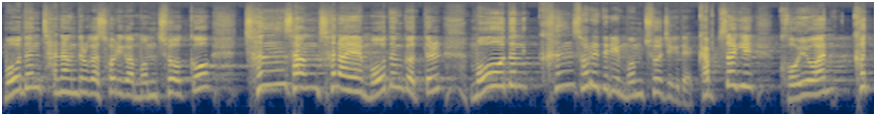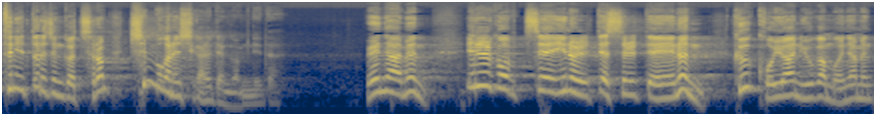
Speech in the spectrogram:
모든 찬양들과 소리가 멈추었고 천상천하의 모든 것들, 모든 큰 소리들이 멈추어지게 돼. 갑자기 고요한 커튼이 떨어진 것처럼 침묵하는 시간이 된 겁니다. 왜냐하면 일곱째 인을 뗐을 때에는 그 고요한 이유가 뭐냐면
